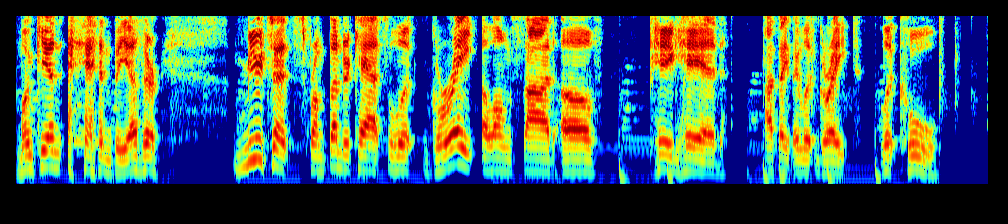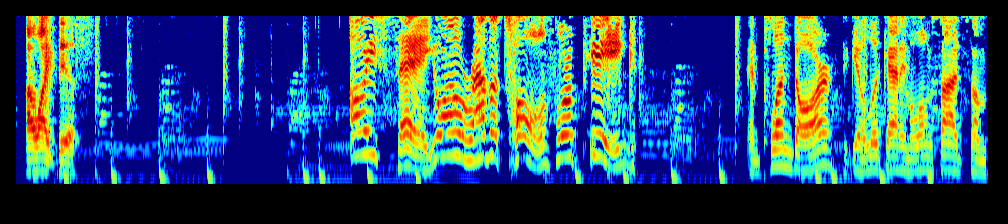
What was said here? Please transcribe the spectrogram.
Monkian and the other mutants from Thundercats look great alongside of Pighead. I think they look great look cool. I like this. I say, you are rather tall for a pig. And Plun-Darr, to get a look at him alongside some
